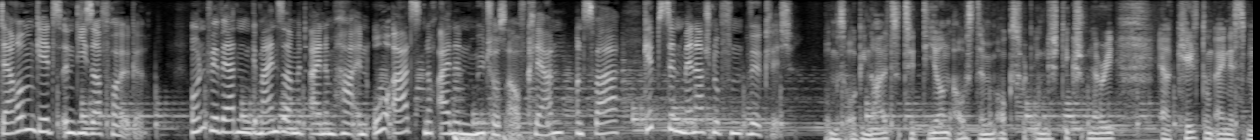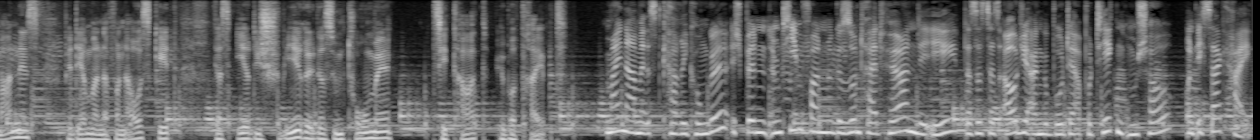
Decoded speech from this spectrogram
darum geht's in dieser Folge. Und wir werden gemeinsam mit einem HNO-Arzt noch einen Mythos aufklären. Und zwar, gibt es den Männerschnupfen wirklich? Um das Original zu zitieren aus dem Oxford English Dictionary, Erkältung eines Mannes, bei der man davon ausgeht, dass er die Schwere der Symptome, Zitat, übertreibt. Mein Name ist Kari Kungel. Ich bin im Team von gesundheithören.de. Das ist das Audioangebot der Apothekenumschau. Und ich sage Hi.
